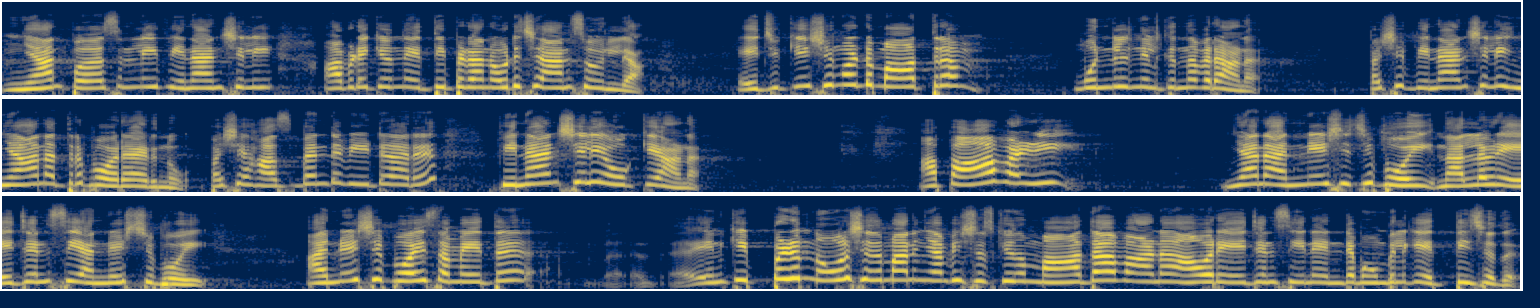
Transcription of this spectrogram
ഞാൻ പേഴ്സണലി ഫിനാൻഷ്യലി അവിടേക്കൊന്നും എത്തിപ്പെടാൻ ഒരു ചാൻസും ഇല്ല. എഡ്യൂക്കേഷൻ കൊണ്ട് മാത്രം മുന്നിൽ നിൽക്കുന്നവരാണ്. പക്ഷെ ഫിനാൻഷ്യലി ഞാൻ അത്ര പോരായിരുന്നു. പക്ഷെ ഹസ്ബൻഡ് വീട്ടുകാർ ഫിനാൻഷ്യലി ഓക്കെയാണ് അപ്പോൾ ആ വഴി ഞാൻ അന്വേഷിച്ച് പോയി. നല്ലൊരു ഏജൻസി അന്വേഷിച്ച് പോയി. അന്വേഷിച്ച് പോയ സമയത്ത് എനിക്ക് ഇപ്പോഴും നൂറ് ശതമാനം ഞാൻ വിശ്വസിക്കുന്നു. മാതാവാണ് ആ ഒരു ഏജൻസീനെ എന്റെ മുമ്പിലേക്ക് എത്തിച്ചത്.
